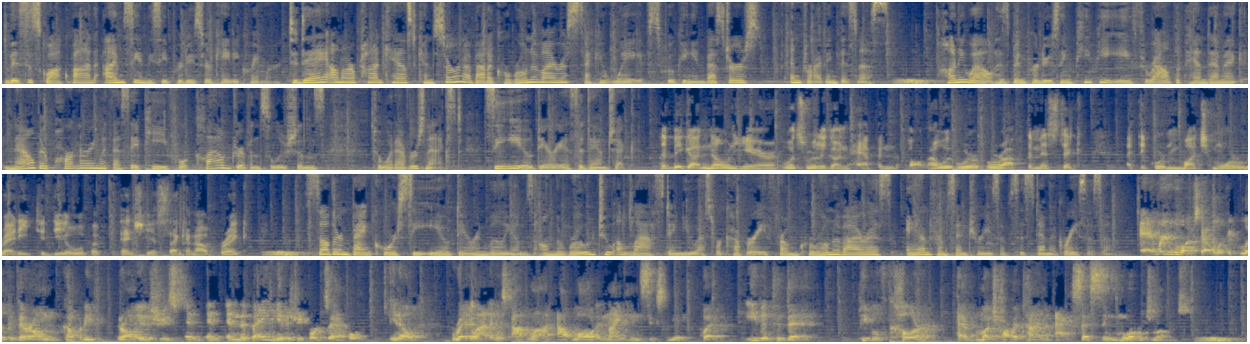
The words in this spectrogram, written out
This is Squawk Pod. I'm CNBC producer Katie Kramer. Today on our podcast, concern about a coronavirus second wave spooking investors and driving business. Honeywell has been producing PPE throughout the pandemic. Now they're partnering with SAP for cloud driven solutions to whatever's next. CEO Darius Adamczyk. The big unknown here, what's really going to happen in the fall? Now, we're, we're optimistic I think we're much more ready to deal with a potentially a second outbreak. Southern Bancorp CEO Darrin Williams on the road to a lasting U.S. recovery from coronavirus and from centuries of systemic racism. Everyone's got to look at, look at their own company, their own industries. And in the banking industry, for example, you know, redlining was outlawed, outlawed in 1968. But even today, people of color have much harder time accessing mortgage loans.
